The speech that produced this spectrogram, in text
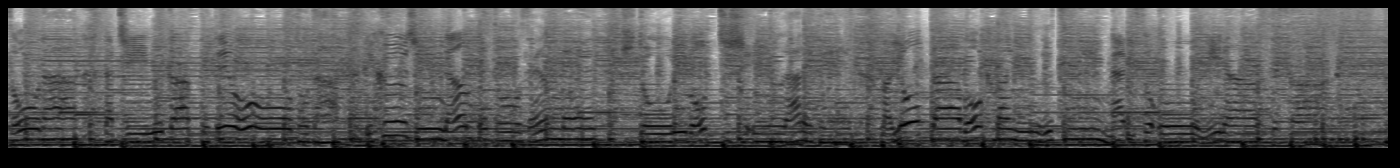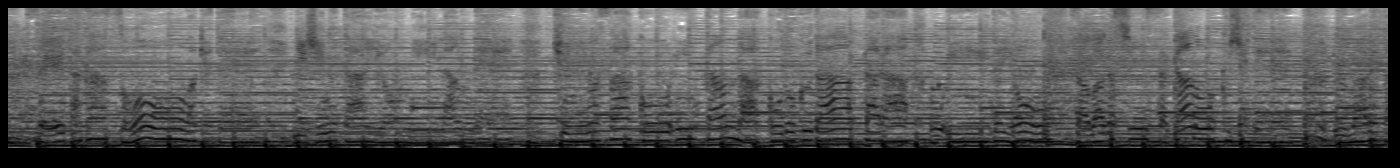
も戦争だ。立ち向かって手を取った。理不尽なんて当然で一人ぼっち強いられて。迷った僕は憂鬱になりそうになってさ。背高そうを分けて。滲む太陽になんで。君はさこう言ったんだ。孤独だったら。おいでよ。騒がしさがのくして生まれた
